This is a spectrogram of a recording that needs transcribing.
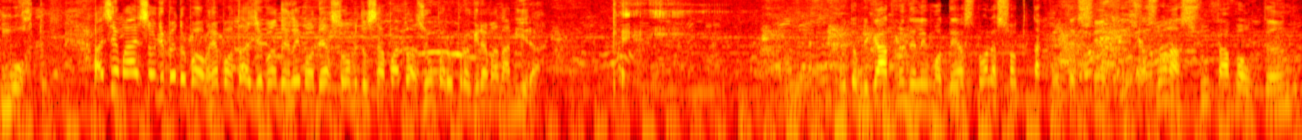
morto. As imagens são de Pedro Paulo, reportagem de Vanderlei Modesto, homem do sapato azul para o programa Na Mira. Muito obrigado, Vanderlei Modesto. Olha só o que está acontecendo, gente. A Zona Sul está voltando,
